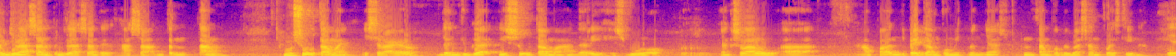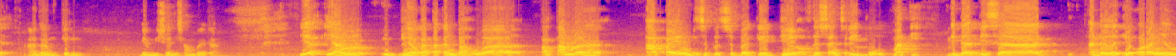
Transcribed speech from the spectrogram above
penjelasan-penjelasan dari Hasan tentang musuh utamanya Israel dan juga isu utama dari Hizbullah yang selalu eh, apa dipegang komitmennya tentang pembebasan Palestina. Ya. Ada mungkin yang bisa disampaikan. Ya, yang beliau katakan bahwa pertama apa yang disebut sebagai deal of the century itu mati. Tidak bisa ada lagi orang yang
